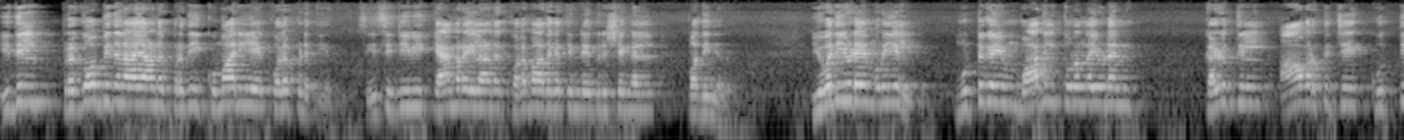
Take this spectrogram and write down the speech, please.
ഇതിൽ പ്രകോപിതനായാണ് പ്രതി കുമാരിയെ കൊലപ്പെടുത്തിയത്. സി സി ടി വി ക്യാമറയിലാണ് കൊലപാതകത്തിന്റെ ദൃശ്യങ്ങൾ പതിഞ്ഞത്. യുവതിയുടെ മുറിയിൽ മുട്ടുകയും വാതിൽ തുറന്നയുടൻ കഴുത്തിൽ ആവർത്തിച്ച് കുത്തി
